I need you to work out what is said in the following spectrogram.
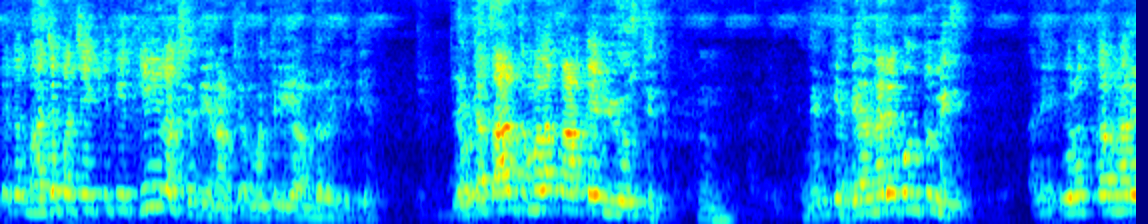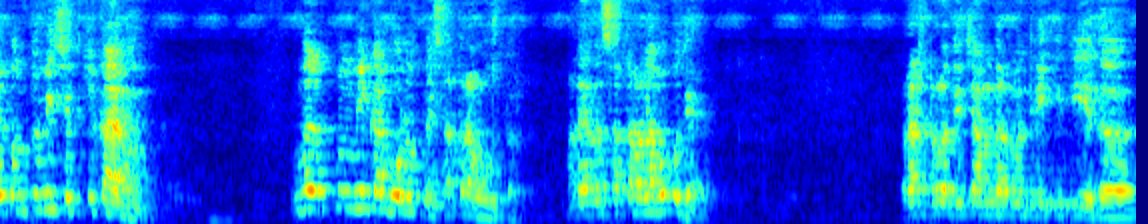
त्याच्यात भाजपाचे किती हेही लक्षात येईल आमच्या मंत्री आमदार किती आहेत. त्याचा अर्थ मला काढता येईल व्यवस्थित. नेमके देणारे पण तुम्हीच आणि विरोध करणारे पण तुम्हीच आहेत की काय मग मग मी काय बोलत नाही सतरा होऊस तर. मला एकदा सतराला बघू द्या. राष्ट्रवादीचे आमदार मंत्री किती येतं?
